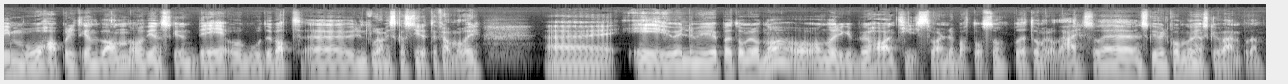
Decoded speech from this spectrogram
Vi må ha politikerne på banen, og vi ønsker en bred og god debatt eh, rundt hvordan vi skal styre dette framover. Eh, EU veldig mye på dette området nå, og, og Norge bør ha en tilsvarende debatt også på dette området her. Så det ønsker vi velkommen, og vi ønsker å være med på den.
